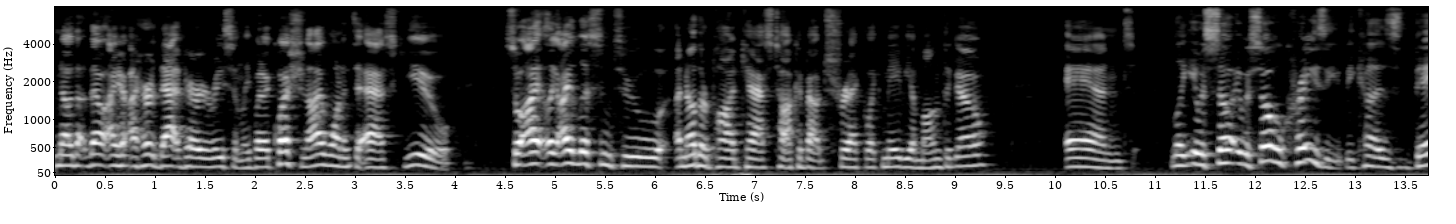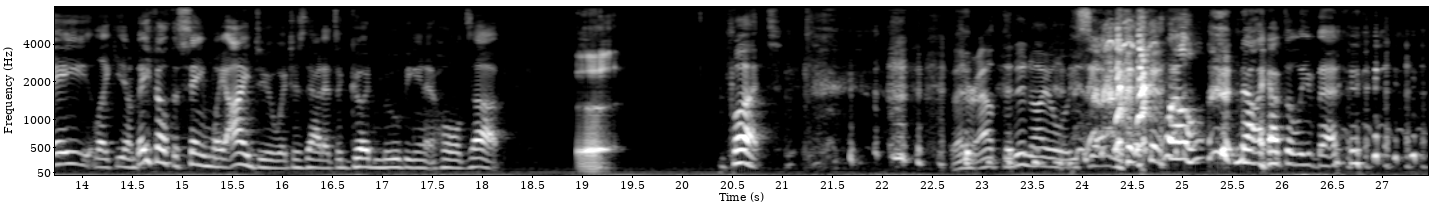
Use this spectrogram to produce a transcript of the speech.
No, that, that I, I heard that very recently. But a question I wanted to ask you. So I like I listened to another podcast talk about Shrek like maybe a month ago, and like it was so it was so crazy because they like you know they felt the same way I do, which is that it's a good movie and it holds up. but Better out than in, I always say. well, now I have to leave that.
